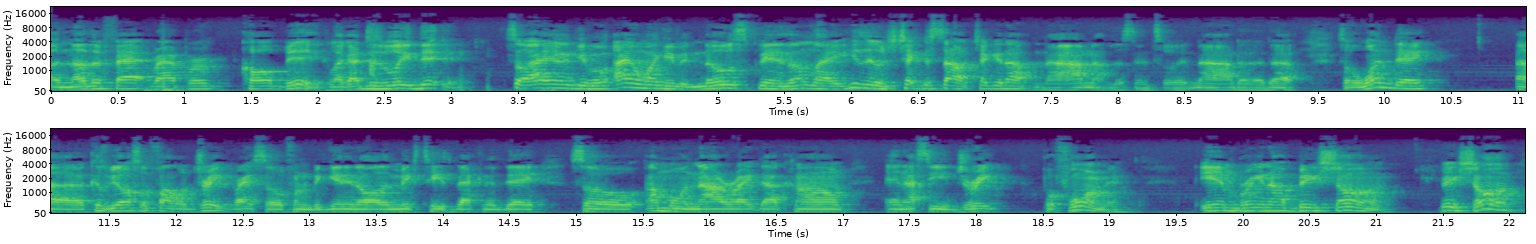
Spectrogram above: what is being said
another fat rapper called Big. Like I just really didn't. So I didn't give him. I don't want to give it no spins. I'm like, he said, check this out, check it out. Nah, I'm not listening to it. Nah, da da da. So one day, Uh, because we also follow Drake, right? So from the beginning, all the mixtapes back in the day. So I'm on nahright.com and I see Drake performing. Yeah, bringing out Big Sean. Big Sean,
